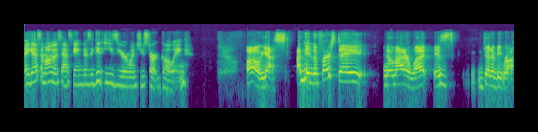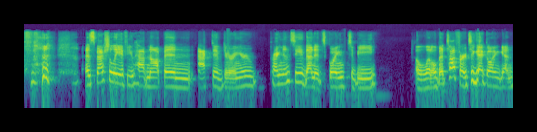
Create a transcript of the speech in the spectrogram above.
I guess I'm almost asking, does it get easier once you start going? Oh yes, I mean, the first day, no matter what, is going to be rough, especially if you have not been active during your pregnancy, then it's going to be a little bit tougher to get going again.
